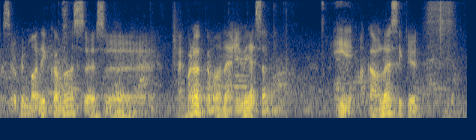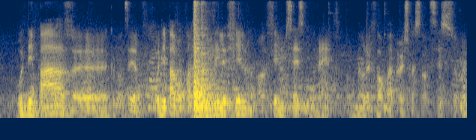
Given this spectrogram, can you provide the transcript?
on s'est un peu demandé comment se, se- ben voilà, comment en arriver à ça. Et encore là, c'est que au départ, euh, comment dire, au départ, on pensait tourner le film en film 16 mm, donc dans le format 1,66 sur 1.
